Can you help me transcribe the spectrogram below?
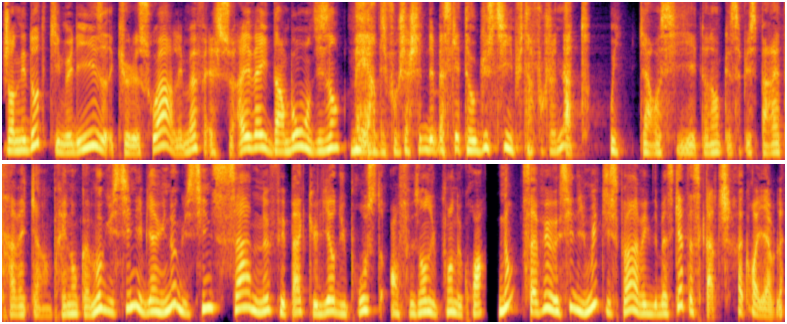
J'en ai d'autres qui me disent que le soir, les meufs, elles se réveillent d'un bond en disant « Merde, il faut que j'achète des baskets à Augustine, putain, faut que je note !» Oui, car aussi étonnant que ça puisse paraître avec un prénom comme Augustine, eh bien une Augustine, ça ne fait pas que lire du Proust en faisant du point de croix. Non, ça fait aussi du multisport avec des baskets à scratch. Incroyable.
